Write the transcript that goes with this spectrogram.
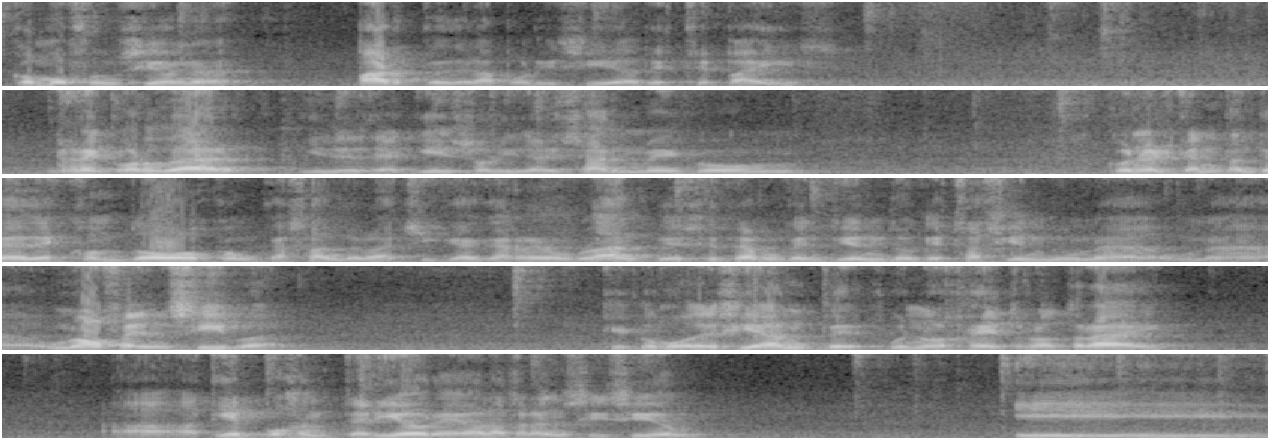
cómo funciona parte de la policía de este país, recordar y desde aquí solidarizarme con, con el cantante de Descondós, con Casal de la Chica Carrero Blanco, etcétera, porque entiendo que está haciendo una, ofensiva que, como decía antes, pues nos retrotrae a, tiempos anteriores a la transición y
